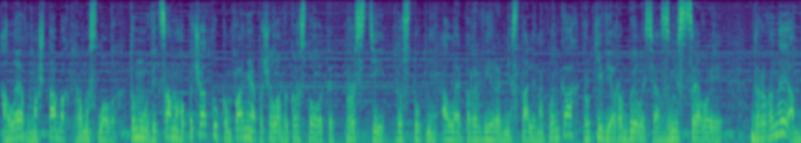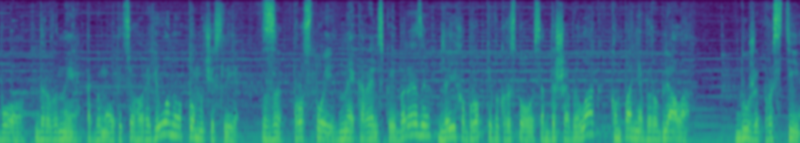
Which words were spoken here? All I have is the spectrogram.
але в масштабах промислових. Тому від самого початку компанія почала використовувати прості, доступні, але перевірені сталі на клинках. Руків'я робилися з місцевої деревини або деревини, так би мовити, цього регіону, в тому числі. З простої некарельської берези для їх обробки використовувався дешевий лак. Компанія виробляла дуже прості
